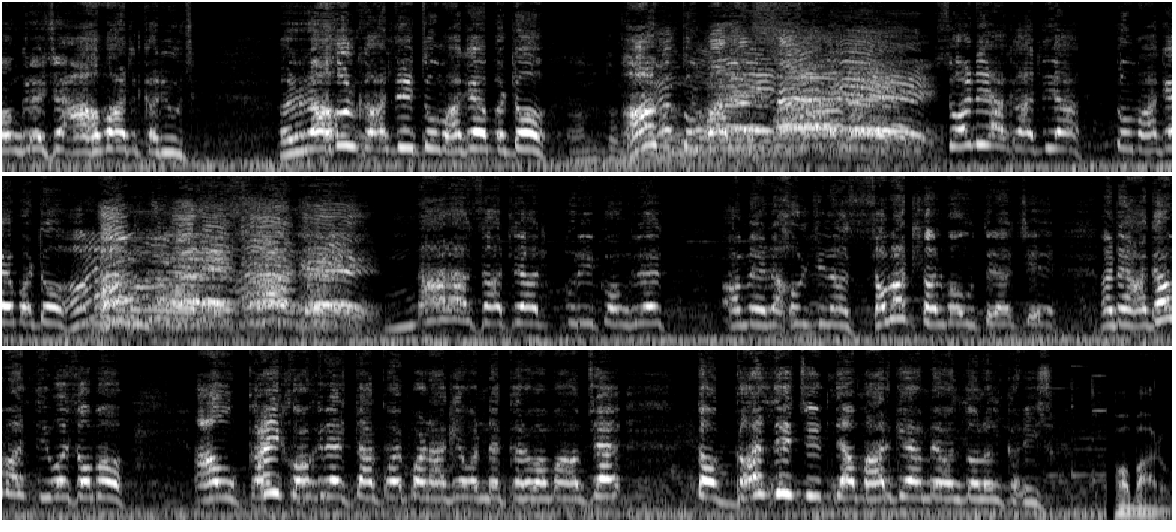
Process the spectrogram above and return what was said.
કોંગ્રેસે આહવાન કર્યું છે. રાહુલ ગાંધી તું આગે બટો. હમ તુમ્હારે સોનિયા ગાંધી તું આગે બટો. હમ તુમ્હારે નારા સાથે આજ પૂરી કોંગ્રેસ અમે રાહુલજીના સમર્થનમાં ઉતર્યા છીએ અને આગામી દિવસોમાં આવું કઈ કોંગ્રેસના કોઈ પણ આગેવાનને કરવામાં આવશે તો ગાંધીજીના માર્ગે અમે આંદોલન કરીશું. હોબારો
